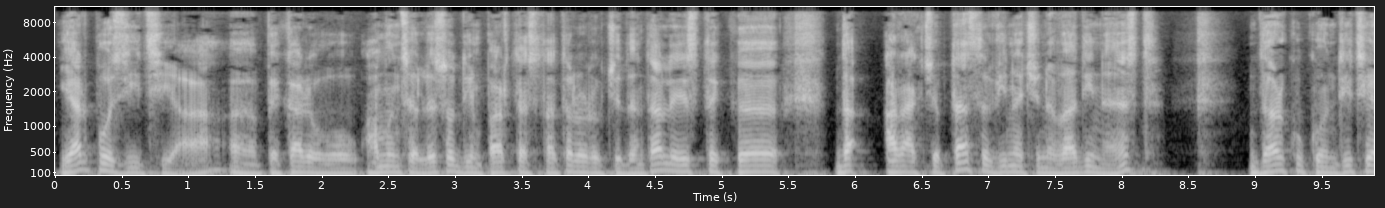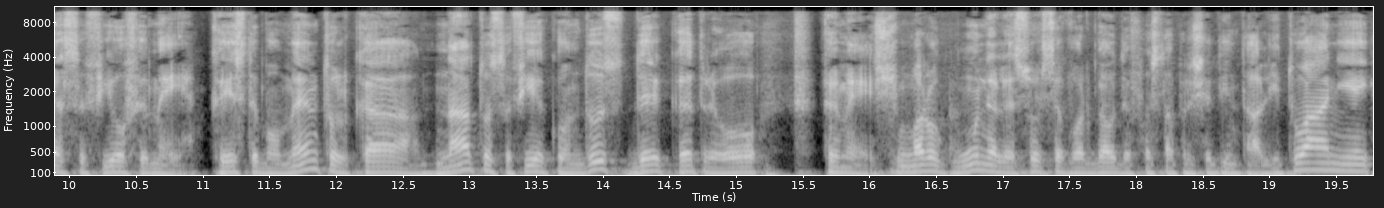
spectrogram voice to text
iar poziția uh, pe care o am înțeles-o din partea statelor occidentale este că da, ar accepta să vină cineva din Est, dar cu condiția să fie o femeie. Că este momentul ca NATO să fie condus de către o femeie. Și, mă rog, unele surse vorbeau de fosta președintă a Lituaniei,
